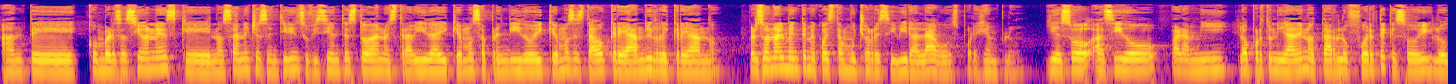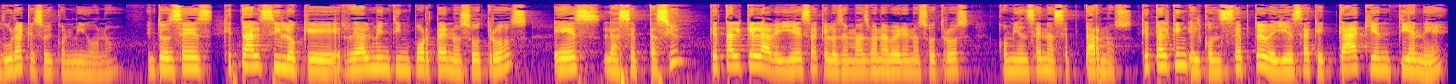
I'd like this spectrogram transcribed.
ante conversaciones que nos han hecho sentir insuficientes toda nuestra vida y que hemos aprendido y que hemos estado creando y recreando. Personalmente me cuesta mucho recibir halagos, por ejemplo, y eso ha sido para mí la oportunidad de notar lo fuerte que soy, lo dura que soy conmigo, ¿no? Entonces, ¿qué tal si lo que realmente importa en nosotros es la aceptación? ¿Qué tal que la belleza que los demás van a ver en nosotros comiencen a aceptarnos. ¿Qué tal que el concepto de belleza que cada quien tiene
